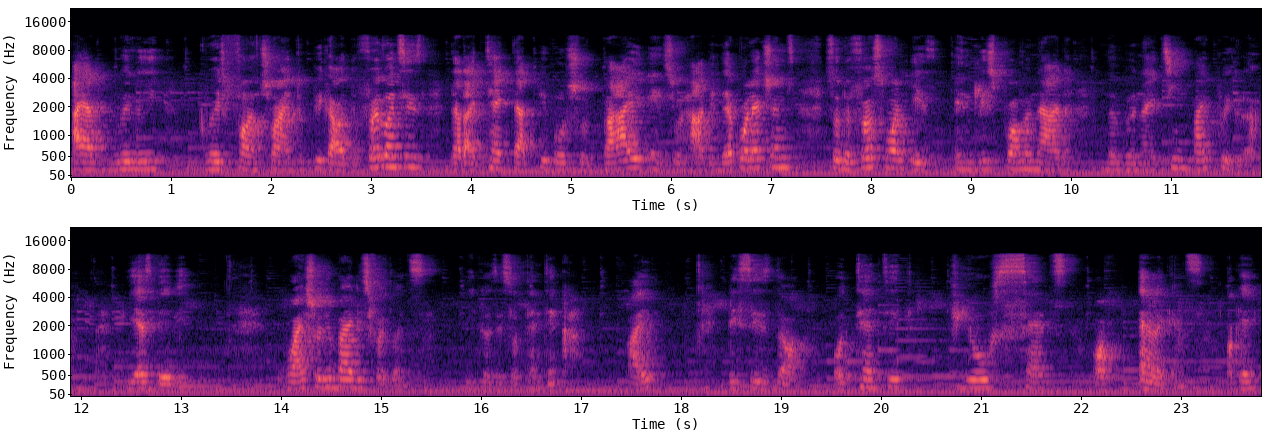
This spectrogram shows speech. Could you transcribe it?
I had really great fun trying to pick out the fragrances that I think that people should buy and should have in their collections. So the first one is English Promenade number 19 by Prigler. Yes, baby. Why should you buy this fragrance? Because it's authentic, right? This is the authentic, pure sense of elegance, okay?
